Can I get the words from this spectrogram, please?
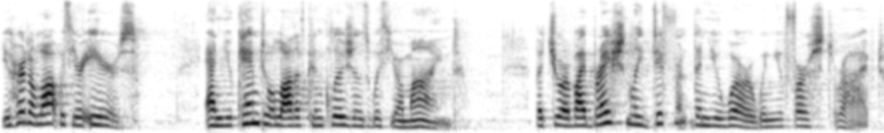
You heard a lot with your ears and you came to a lot of conclusions with your mind. But you are vibrationally different than you were when you first arrived.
